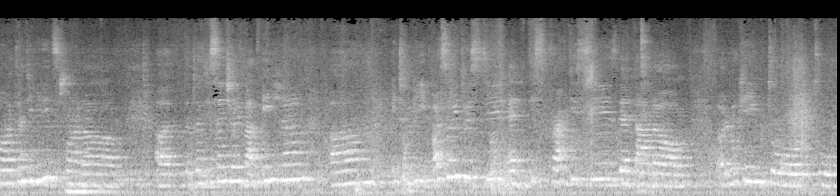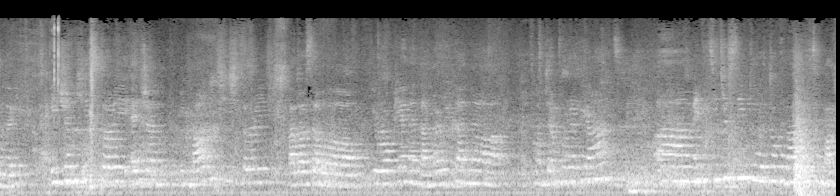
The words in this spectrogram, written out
uh, 20 minutes for uh, uh, the 20th century, but Asia, um, it would be also interesting at these practices that are um, looking to, to the Asian history, Asian embodied history, but also uh, European and American uh, contemporary art. Um, and it's interesting to talk about also about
